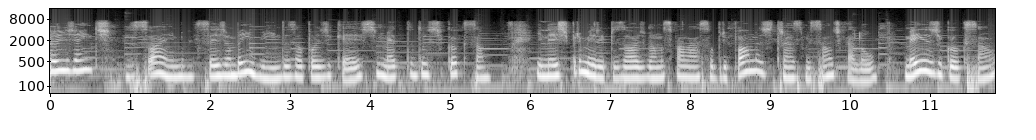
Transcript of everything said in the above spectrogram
Oi, gente, eu sou a Emily. Sejam bem-vindos ao podcast Métodos de Cocção. E neste primeiro episódio vamos falar sobre formas de transmissão de calor, meios de cocção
